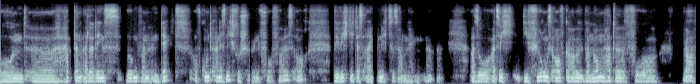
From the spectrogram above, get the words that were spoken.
und äh, habe dann allerdings irgendwann entdeckt, aufgrund eines nicht so schönen Vorfalls auch, wie wichtig das eigentlich zusammenhängt. Ne? Also als ich die Führungsaufgabe übernommen hatte vor, ja,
